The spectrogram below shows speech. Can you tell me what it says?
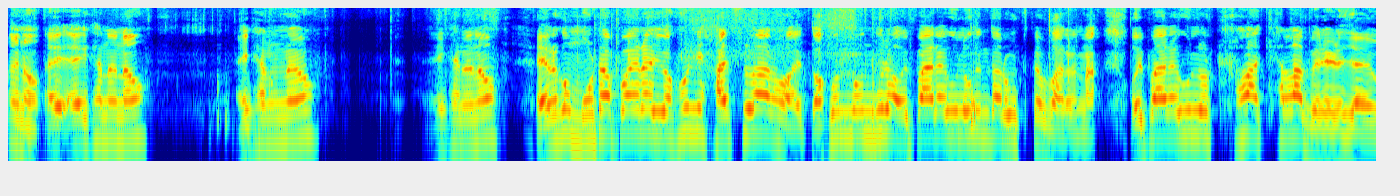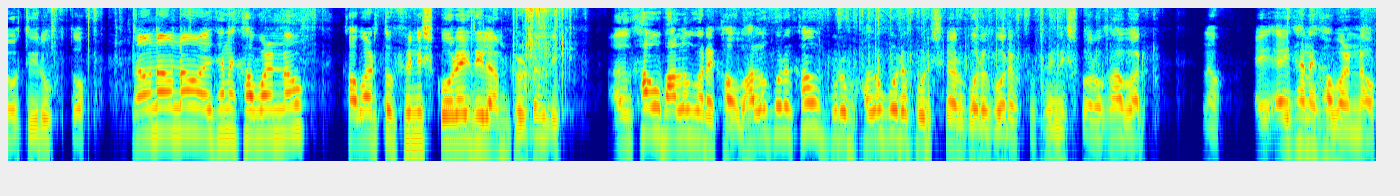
এই নাও এইখানে নাও এইখানে নাও এখানে নাও। এরকম মোটা পায়রা যখনই হাই ফ্লাওয়ার হয়, তখন বন্ধুরা ওই পায়রাগুলো কিন্তু আর উঠতে পারে না। ওই পায়রাগুলোর খেলা খেলা বেড়ে যায় অতিরিক্ত। নাও নাও নাও, এখানে খাবার নাও। খাবার তো ফিনিশ করেই দিলাম টোটালি খাও, ভালো করে খাও, ভালো করে খাও, পুরো ভালো করে পরিষ্কার করে করে ফিনিশ করো খাবার। নাও এই- এইখানে খাবার নাও।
